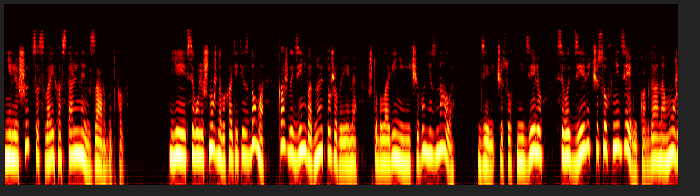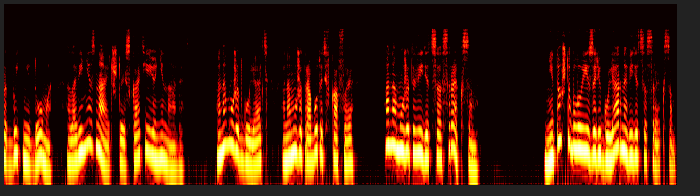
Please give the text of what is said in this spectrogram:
не лишиться своих остальных заработков. Ей всего лишь нужно выходить из дома каждый день в одно и то же время, чтобы Лавиния ничего не знала. Девять часов в неделю, всего девять часов в неделю, когда она может быть не дома — а Лавиния знает, что искать ее не надо. Она может гулять, она может работать в кафе, она может видеться с Рексом. Не то чтобы Луиза регулярно видится с Рексом.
